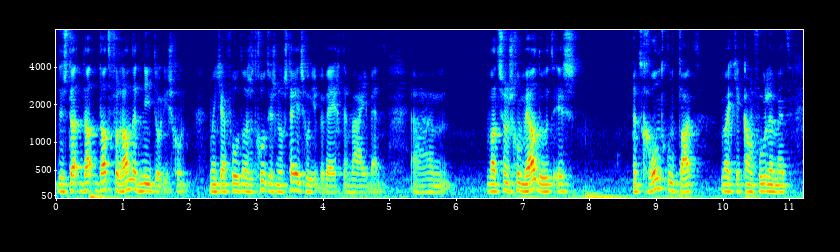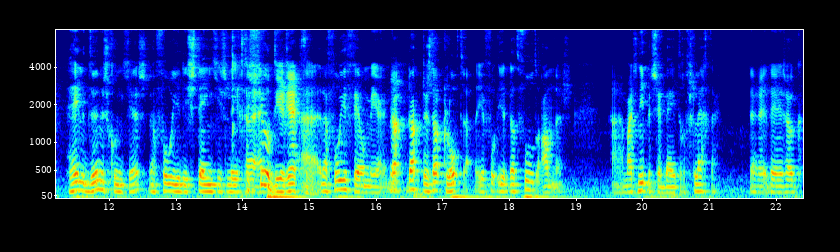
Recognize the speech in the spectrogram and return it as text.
dus dat, dat, dat verandert niet door die schoen. Want jij voelt als het goed is nog steeds hoe je beweegt en waar je bent. Ehm, wat zo'n schoen wel doet is het grondcontact wat je kan voelen met hele dunne schoentjes. Dan voel je die steentjes Het liggen. is en- veel directer. eh, dan voel je veel meer. Ja. Dat, dat, dus dat klopt wel. Je voelt, je, dat voelt anders. Eh, maar het is niet per se beter of slechter. Er, er is ook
